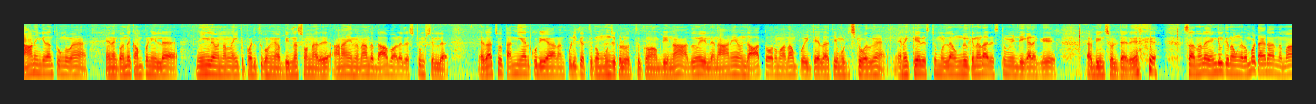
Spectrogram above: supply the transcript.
நானும் இங்கே தான் தூங்குவேன். எனக்கு வந்து கம்பெனியில் நீங்களே வேணாலும் நைட்டு படுத்துக்கோங்க அப்படின்னு தான் சொன்னார். ஆனால் என்னென்னா அந்த தாபாவில் ரெஸ்ட் ரூம்ஸ் இல்லை. ஏதாச்சும் தண்ணியாக குடியா நான் குளிக்கிறதுக்கும் மூஞ்சி கழுவத்துக்கும் அப்படின்னா அதுவே இல்லை. நானே வந்து ஆத்தோரமாக தான் போயிட்டு எல்லாத்தையும் முடிச்சுட்டு வருவேன். எனக்கே ரெஸ்ட்டும் இல்லை. உங்களுக்கு என்னடா ரெஸ்ட்டும் வேண்டி கிடக்கு அப்படின்னு சொல்லிட்டாரு. ஸோ அதனால் எங்களுக்கு நாங்கள் ரொம்ப டயர்டாக இருந்தோமா?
